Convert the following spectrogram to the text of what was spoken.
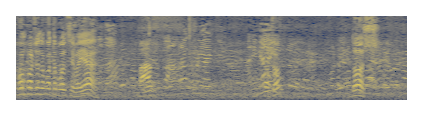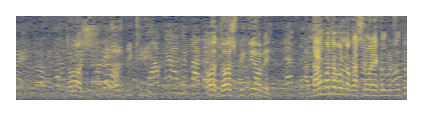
এখন পর্যন্ত কত বলছে ভাইয়া? কত? দশ। দশ। দশ বিক্রি ও দশ বিক্রি হবে। আর দাম কত বলল কাস্টমার এখন পর্যন্ত?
